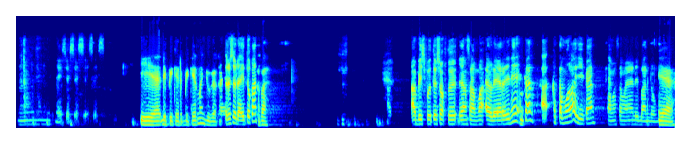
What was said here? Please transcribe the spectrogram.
Hmm, yes, yes, yes, yes, yes. iya dipikir-pikir mah juga kayak Terus udah itu kan apa abis putus waktu yang sama LDR ini kan ah, ketemu lagi kan sama-sama yang di Bandung. iya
